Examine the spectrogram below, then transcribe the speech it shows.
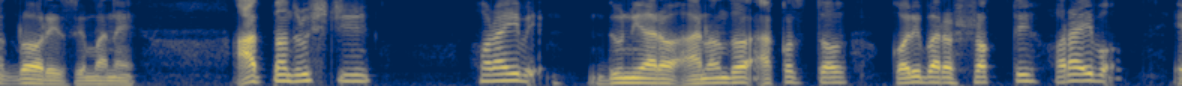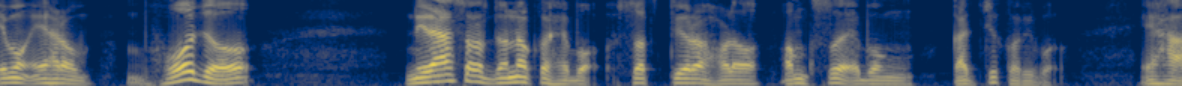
ଆଗ୍ରହରେ ସେମାନେ ଆତ୍ମଦୃଷ୍ଟି ହରାଇବେ। ଦୁନିଆର ଆନନ୍ଦ ଆକର୍ଷିତ କରିବାର ଶକ୍ତି ହରାଇବ ଏବଂ ଏହାର ଭୋଜ ନିରାଶଜନକ ହେବ ସତ୍ୟର ହଳ ଅଂଶ ଏବଂ କାର୍ଯ୍ୟ କରିବ। ଏହା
